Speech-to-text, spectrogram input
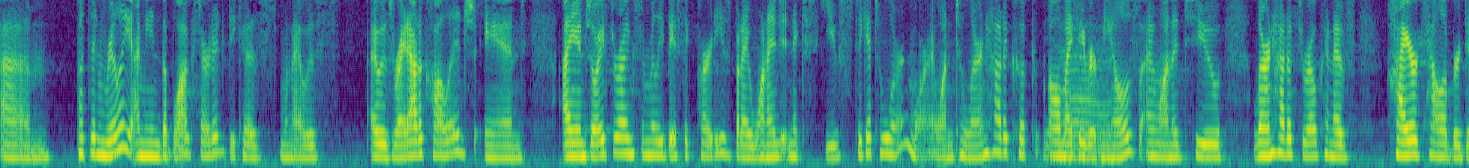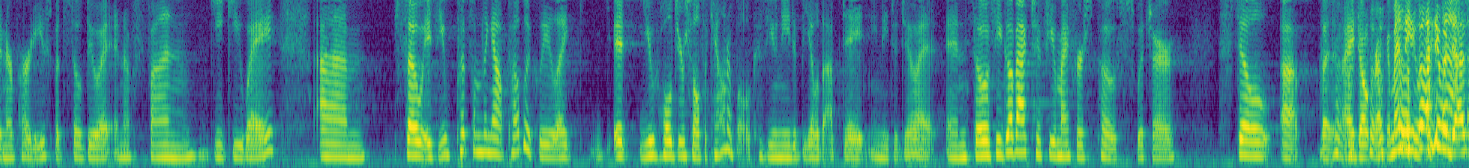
Um but then really I mean the blog started because when I was I was right out of college and I enjoyed throwing some really basic parties, but I wanted an excuse to get to learn more. I wanted to learn how to cook all my favorite meals. I wanted to learn how to throw kind of higher caliber dinner parties, but still do it in a fun, geeky way. Um, so if you put something out publicly, like it, you hold yourself accountable because you need to be able to update. You need to do it. And so if you go back to a few of my first posts, which are still up, but I don't recommend anyone, anyone does.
